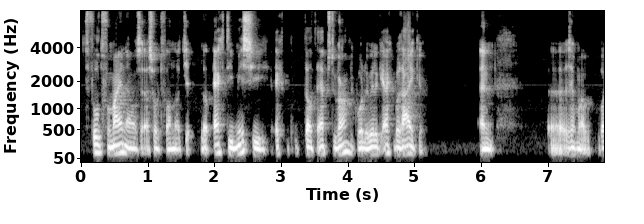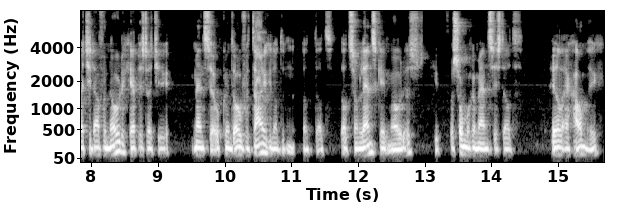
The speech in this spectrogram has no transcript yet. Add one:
het voelt voor mij nou een soort van dat, je, dat echt die missie, echt, dat apps toegankelijk worden, wil ik echt bereiken. En zeg maar, wat je daarvoor nodig hebt, is dat je mensen ook kunt overtuigen dat, dat, dat, dat zo'n landscape modus, voor sommige mensen is dat heel erg handig.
